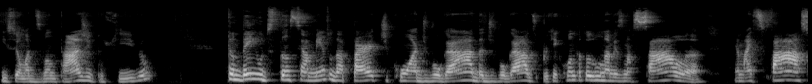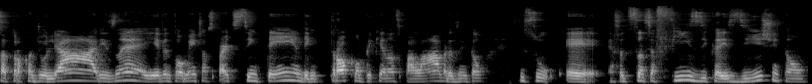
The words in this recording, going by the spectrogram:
Isso é uma desvantagem possível. Também o distanciamento da parte com a advogada, advogados, porque quando tá todo mundo na mesma sala, é mais fácil a troca de olhares, né? E eventualmente as partes se entendem, trocam pequenas palavras, então isso é essa distância física existe, então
